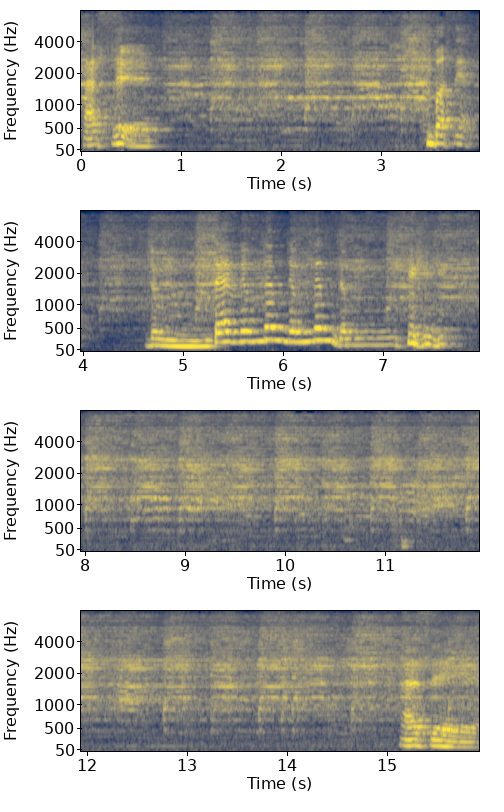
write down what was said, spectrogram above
Asik. Bassnya. Dum dum dum dum dum dum dum. Asik.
